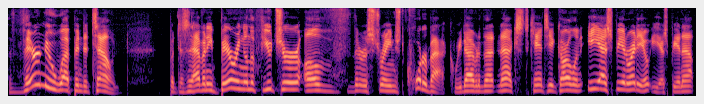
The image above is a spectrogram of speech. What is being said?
their new weapon to town. But does it have any bearing on the future of their estranged quarterback? We dive into that next. Canty and Carlin, ESPN Radio, ESPN app.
